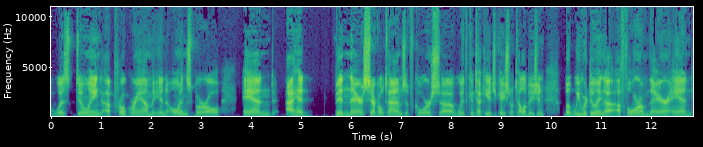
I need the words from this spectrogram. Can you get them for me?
was doing a program in Owensboro, and I had been there several times, of course, uh, with Kentucky Educational Television, but we were doing a, a forum there, and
